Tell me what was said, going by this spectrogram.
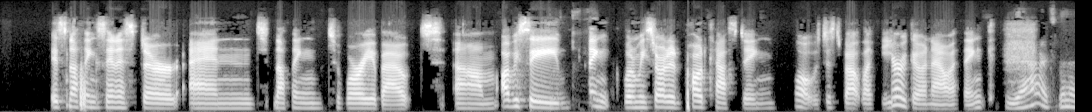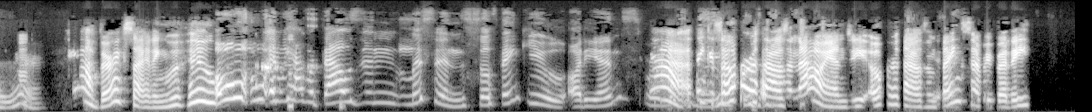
it's nothing sinister and nothing to worry about. Um, obviously, I think when we started podcasting, well, it was just about like a year ago now, I think. Yeah, it's been a year. Yeah, very exciting. Woohoo. Oh, oh, and we have a thousand listens. So thank you, audience. Yeah, I think it's over a thousand now, Angie. Over a thousand. Yeah. Thanks, everybody.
